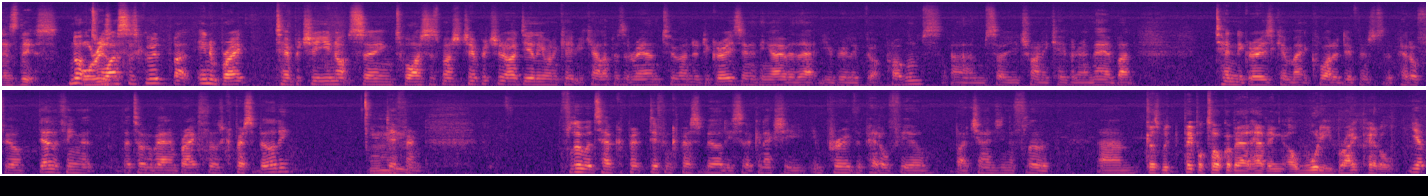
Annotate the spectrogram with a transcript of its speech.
as this. Not twice as good, but in a brake temperature, you're not seeing twice as much temperature. Ideally, you want to keep your calipers around 200 degrees. Anything over that, you've really got problems. Um, so you're trying to keep it around there, but 10 degrees can make quite a difference to the pedal feel. The other thing that they talk about in brake fluid is compressibility. Mm. Different fluids have different compressibility so it can actually improve the pedal feel by changing the fluid. Because um, people talk about having a woody brake pedal yep.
